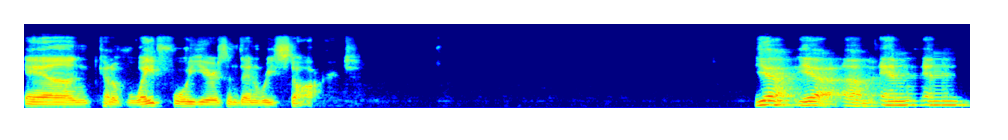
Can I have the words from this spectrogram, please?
and kind of wait four years and then restart. Yeah, yeah, um, and and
